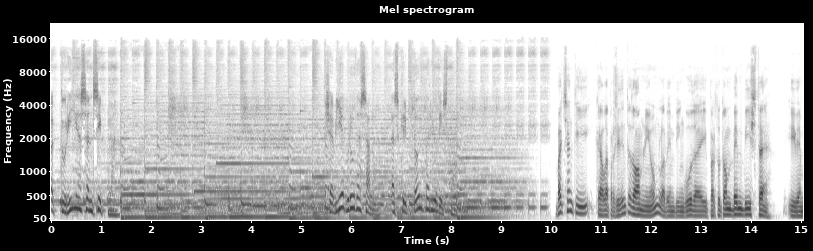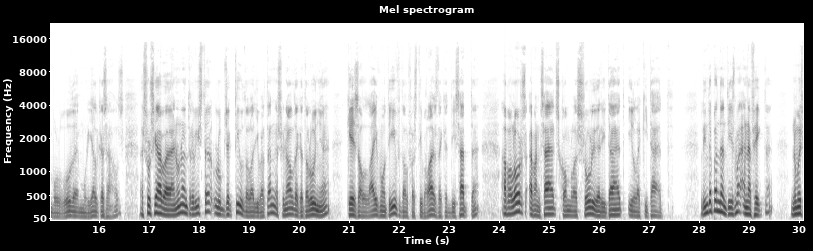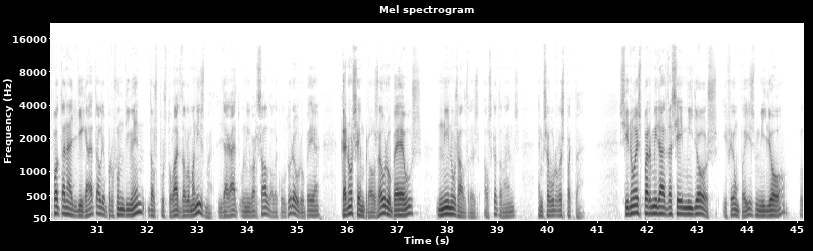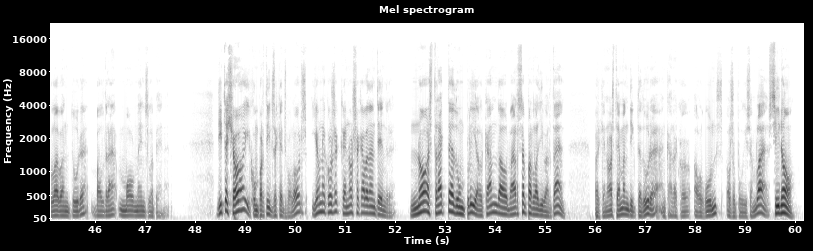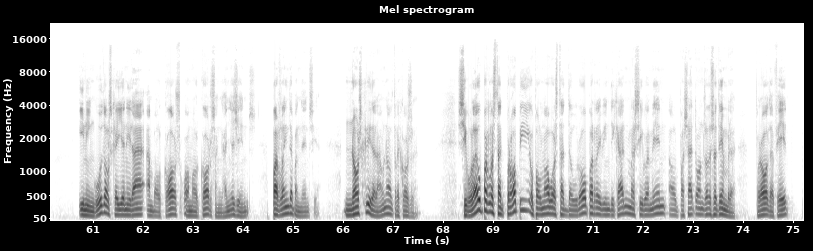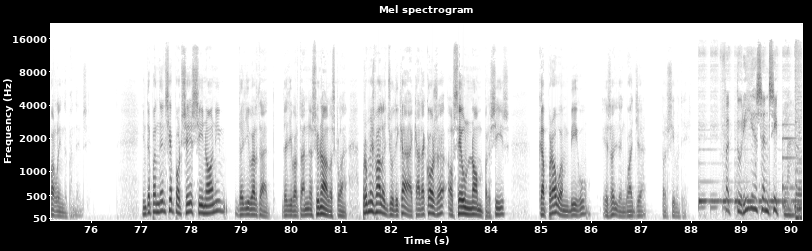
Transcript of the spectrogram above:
Factoria sensible Xavier Bru de Sala, escriptor i periodista. Vaig sentir que la presidenta d'Òmnium, la benvinguda i per tothom ben vista i benvolguda Muriel Casals, associava en una entrevista l'objectiu de la llibertat nacional de Catalunya, que és el leitmotiv del festivalàs d'aquest dissabte, a valors avançats com la solidaritat i l'equitat. L'independentisme, en efecte, només pot anar lligat a l'aprofundiment dels postulats de l'humanisme, llegat universal de la cultura europea, que no sempre els europeus, ni nosaltres, els catalans, hem sabut respectar. Si no és per mirar de ser millors i fer un país millor, l'aventura valdrà molt menys la pena. Dit això, i compartits aquests valors, hi ha una cosa que no s'acaba d'entendre. No es tracta d'omplir el camp del Barça per la llibertat, perquè no estem en dictadura, encara que alguns els ho pugui semblar, sinó, i ningú dels que hi anirà amb el cos o amb el cor s'enganya gens, per la independència. No es cridarà una altra cosa. Si voleu per l'estat propi o pel nou estat d'Europa reivindicant massivament el passat 11 de setembre, però, de fet, per la independència. Independència pot ser sinònim de llibertat, de llibertat nacional, és clar, però més val adjudicar a cada cosa el seu nom precís, que prou ambigu és el llenguatge per si mateix. Factoria sensible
